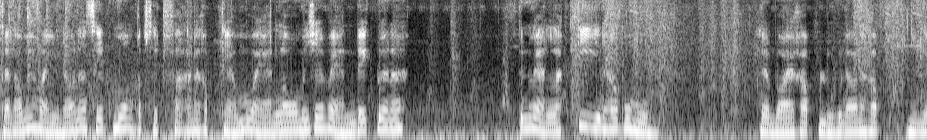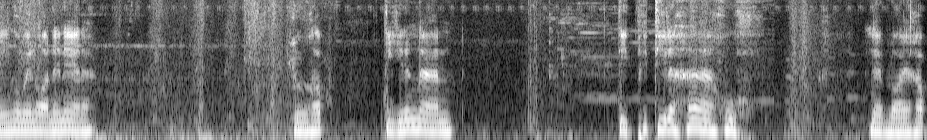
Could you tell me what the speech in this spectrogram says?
แต่เราไม่ไหวอยู่แล้วนะเซตม่วงกับเซตฟ้านะครับ แถมแหวนเราไม่ใช่แหวนเด็กด้วยนะ เป็นแหวนลัคกี้นะครับโอ้โหเรียบร้อยครับ รู้แล้วนะครับ ยังไงก็ไม่รอดแน่ๆนะ ดูครับ ตีตั้งนาน ติดพิธีละห้าโอ้เรียบร้อยครับ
